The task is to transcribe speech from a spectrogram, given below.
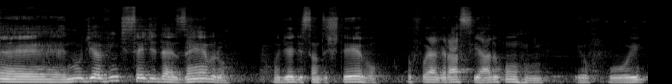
É, no dia 26 de dezembro, no dia de Santo Estevão, eu fui agraciado com o rim. Eu fui,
